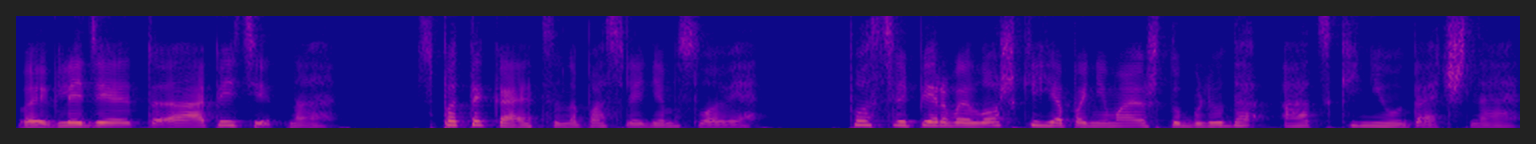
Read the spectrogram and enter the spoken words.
Выглядит аппетитно. Спотыкается на последнем слове. После первой ложки я понимаю, что блюдо адски неудачное.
